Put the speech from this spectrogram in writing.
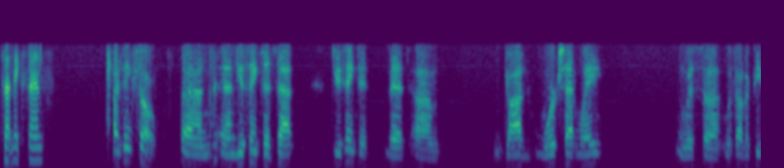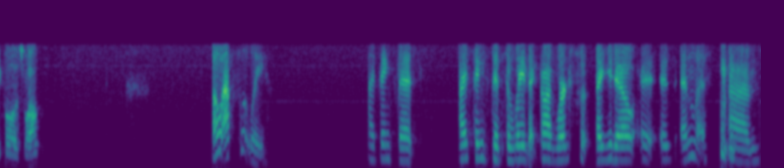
Does that make sense? I think so. And and do you think that that do you think that that um, God works that way with uh, with other people as well? Oh, absolutely. I think that I think that the way that God works, uh, you know, is endless. Mhm. Um,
